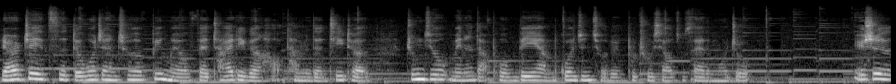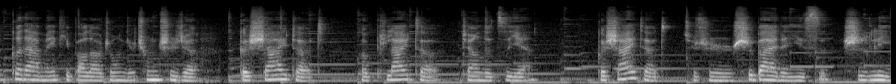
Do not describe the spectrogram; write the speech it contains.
然而这一次德国战车并没有 Verteidigen 好他们的 Titel，终究没能打破 VM 冠军球队不出小组赛的魔咒。于是各大媒体报道中也充斥着 g e s c h e i t e t 和 pleite 这样的字眼。g e s c h e i t e t 就是失败的意思，失利。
